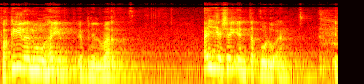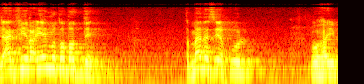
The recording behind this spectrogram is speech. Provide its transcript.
فقيل له هيب ابن الورد أي شيء تقول أنت؟ الآن في رأيين متضادين طب ماذا سيقول وهيب؟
